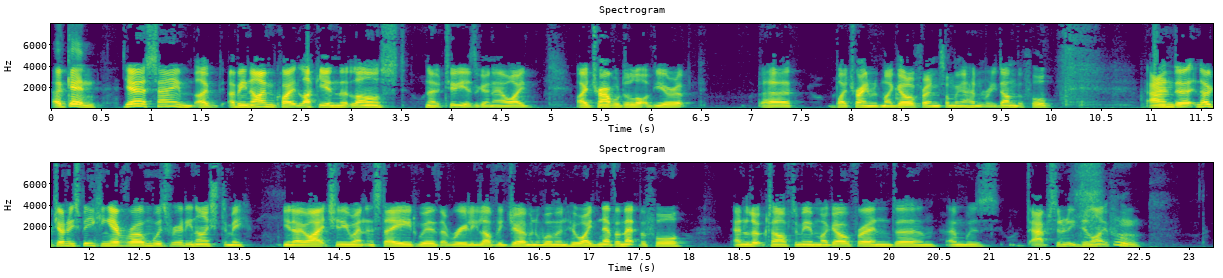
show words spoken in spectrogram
Again, yeah, same. I, I mean, I'm quite lucky in that last no two years ago now. I I travelled a lot of Europe uh, by train with my girlfriend, something I hadn't really done before. And uh, no, generally speaking, everyone was really nice to me. You know, I actually went and stayed with a really lovely German woman who I'd never met before, and looked after me and my girlfriend, um, and was absolutely delightful.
